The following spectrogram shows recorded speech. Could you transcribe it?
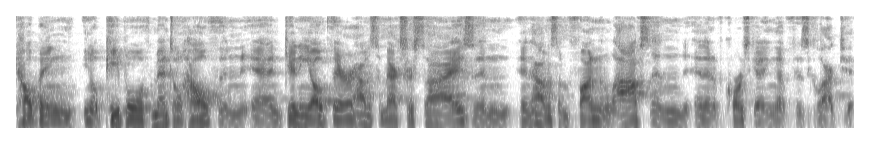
helping you know people with mental health and and getting out there, having some exercise and and having some fun and laughs, and and then of course getting the physical acti-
